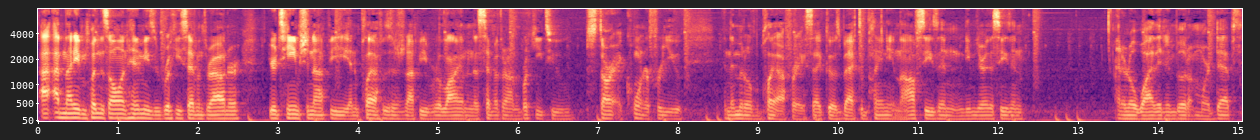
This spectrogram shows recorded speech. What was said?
I, am not even putting this all on him. He's a rookie seventh rounder. Your team should not be in a playoff position, should not be relying on a seventh round rookie to start at corner for you in the middle of a playoff race. That goes back to planning in the offseason and even during the season. I don't know why they didn't build up more depth.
